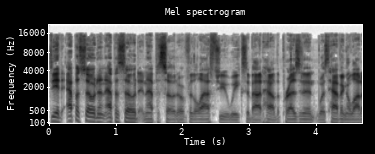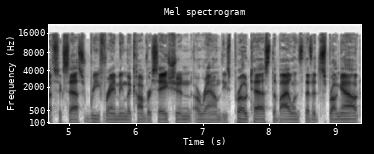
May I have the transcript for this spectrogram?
did episode and episode and episode over the last few weeks about how the president was having a lot of success reframing the conversation around these protests, the violence that had sprung out.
